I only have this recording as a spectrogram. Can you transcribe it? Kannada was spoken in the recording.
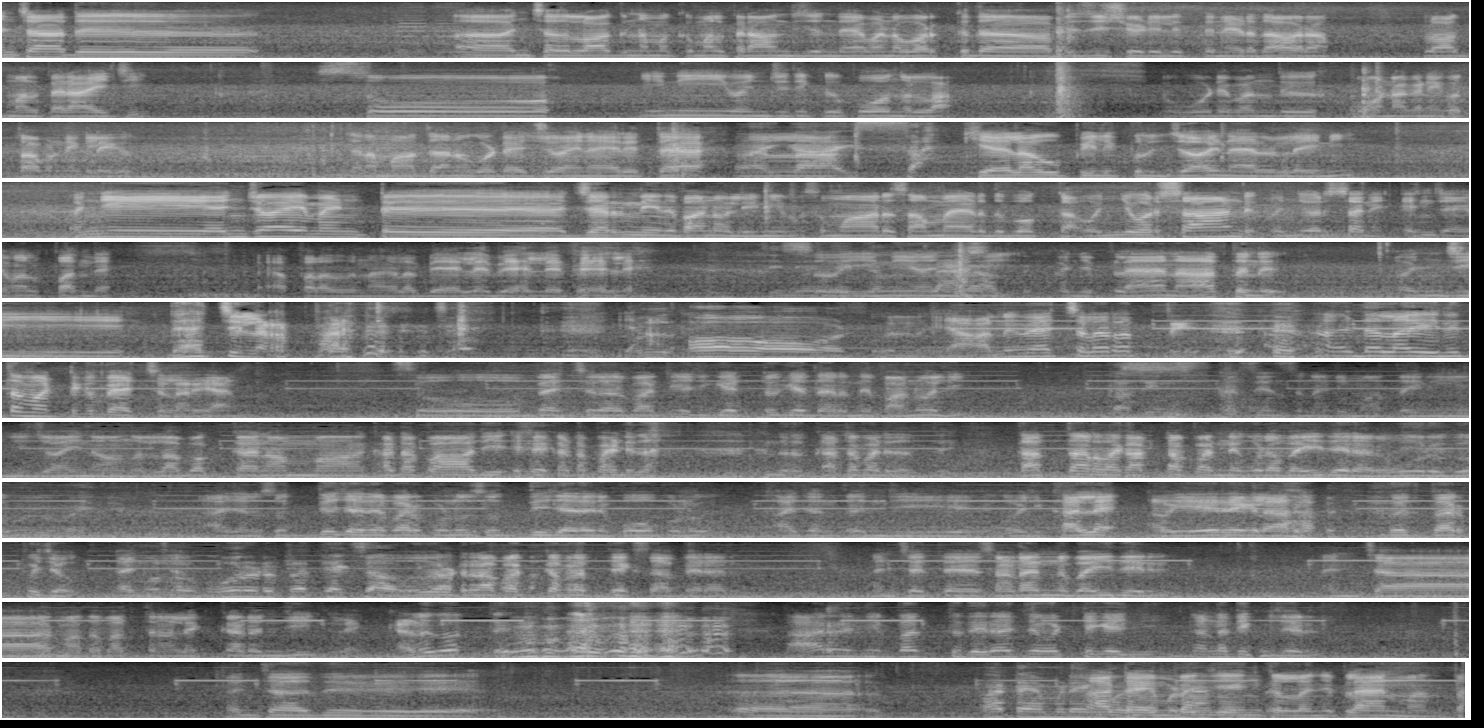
ಅಂಚಾದ ಅಂಚಾದ ಲಾಗ್ ನಮಕ್ ಮಲ್ಪೆರ ಆವಂದಿಜಂದೆ ಅವನ ವರ್ಕ್ದ ಬ್ಯುಸಿ ಶೆಡ್ಯೂಲ್ ಇತ್ತು ನಡೆದ ಅವರ ಲಾಗ್ ಮಲ್ಪೆರ ಆಯ್ಜಿ ಸೊ ಇನಿ ಒಂಜಿದಿಕ್ಕೆ ಪೋನಲ್ಲ ಓಡೆ ಬಂದು ಫೋನ್ ಗೊತ್ತಾ ಗೊತ್ತಾವಣ್ಣೆಗಳಿಗೆ ನಮ್ಮ ದಾನುಗೋಟೆ ಜಾಯ್ನ್ ಆಗಿರುತ್ತೆ. ಕೆಲವು ಪಿಲಿಕುಲ್ ಜಾಯ್ನ್ ಆಗಿರಲ್ಲ ಇನಿ. ಒಂಜಿ ಎಂಜಾಯ್ಮೆಂಟ್ ಜರ್ನಿ ಪಾನೋಲಿ ನೀವು. ಸುಮಾರು ಸಮಯದ ಬೊಕ್ಕ ಒಂಜಿ ವರ್ಷ ಅಂಡ್ ಒಂಜಿ ವರ್ಷನೇ. ಎಂಜಾಯ್ ಮಲ್ಪಂದೆ. ಅಪ್ಪಲದು ನಾಗಲ ಬೇಲೆ ಬೇಲೆ. ಬೇಲೆ ಸೊ ಇನಿ ಒಂಜಿ ಒಂಜಿ ಪ್ಲಾನ್ ಆತಂಡು ಒಂಜಿ ಬ್ಯಾಚುಲರ್ ಪಾರ್ಟಿ ಯಾನು ಬ್ಯಾಚುಲರ್ ಅತ್ತೆ? ಅಡ್ಡಲ್ಲ ಇನ್ನಿತ ಮಟ್ಟಿಗೆ ಬ್ಯಾಚುಲರ್ ಯಾನ್? ಸೊ ಬ್ಯಾಚುಲರ್ ಪಾರ್ಟಿ ಅದು ಗೆಟ್ ಟುಗೆದರ್ ನೆ ಪನೋಲಿ ಕಸಿನ್ಸ್ ನಗಲು ಮಾತ ಇನಿ ಜಾಯಿನ್ ಆವನಲ್ಲ ಬೊಕ್ಕ ನಮ್ಮ ಕಟಪಾದಿ ಕಟಪಾಡಿದ ಇದು ಕಟಪಾಡಿದತ್ತೆ ಕತ್ತಾರದ ಕಟ್ಟಪನ್ನೆ ಕೂಡ ಬೈದೇರಾರು ಊರಿಗೂ. ಆ ಜನ ಸುದ್ದಿ ಜನ ಬರ್ಪುಂಡು ಸುದ್ದಿ ಜನ ಪೋಪುಂಡು ಆ ಜನ ಒಂಜಿ ಒಂಜಿ ಕಲೆ ಅವು ಏರೆಗಳ ಗೊತ್ತು ಬರ್ಪುಜವು ಅಂಚ ಊರುಡು ಪ್ರತ್ಯಕ್ಷ ಊರುಡ್ರ ಪಕ್ಕ ಪ್ರತ್ಯಕ್ಷ ಆಪೇರಾರು ಅಂಚತ್ತೆ ಸಡನ್ ಬೈದೇರು. ಅಂಚ ಮಾತ ಬತ್ತನ ಲೆಕ್ಕಡೊಂಜಿ. ಲೆಕ್ಕಡ ಗೊತ್ತು ಆರೊಂಜಿ ಬತ್ತದೆ ರಜೆ ಒಟ್ಟಿಗೆ ನನ್ನ ದಿಕ್ಕುಜರು ಅಂಚ ಅದು ಆ ಟೈಮ್ ಎಂಕಲ್ ಅಂಜಿ ಪ್ಲಾನ್ ಮಂತ.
